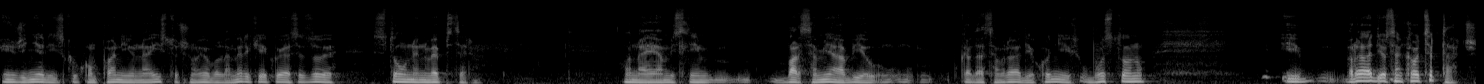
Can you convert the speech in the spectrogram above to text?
inženjerijsku kompaniju na istočnoj obali Amerike koja se zove Stone and Webster. Ona je, ja mislim, bar sam ja bio kada sam radio kod njih u Bostonu i radio sam kao crtač.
